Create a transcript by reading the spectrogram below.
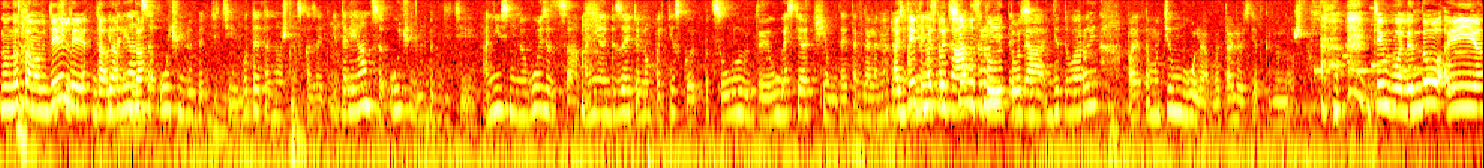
Ну, на самом деле, да, Итальянцы да. очень любят детей. Вот это нужно сказать. Итальянцы очень любят детей. Они с ними возятся, они обязательно потискают, поцелуют и угостят чем-то и так далее. Ну, А дети не открыты тоже. для детворы, поэтому тем более в Италию с детками нужно. Тем более, ну и,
